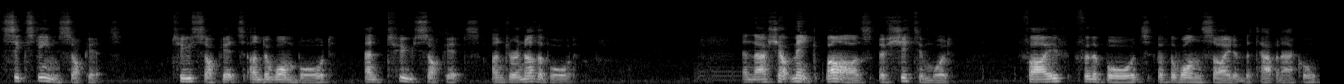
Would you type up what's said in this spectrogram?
sixteen sockets, two sockets under one board, and two sockets under another board. And thou shalt make bars of shittim wood, five for the boards of the one side of the tabernacle,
